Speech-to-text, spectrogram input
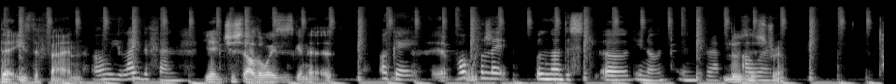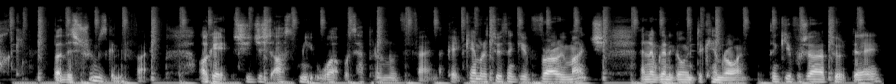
That is the fan. Oh, you like the fan? Yeah, just otherwise it's gonna uh, Okay. uh, Hopefully, will not, dist- uh, you know, interrupt lose our the stream. But the stream is gonna be fine. Okay, she just asked me what was happening with the fan. Okay, camera two, thank you very much, and I'm gonna go into camera one. Thank you for showing up to today.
